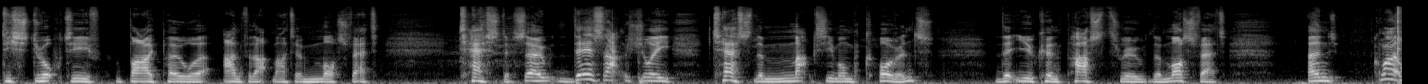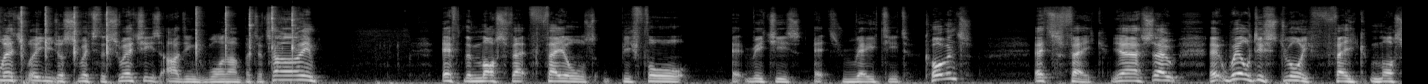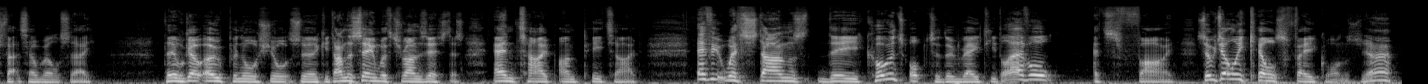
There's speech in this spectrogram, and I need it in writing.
destructive bipolar and for that matter MOSFET tester. So this actually tests the maximum current that you can pass through the MOSFET. And quite literally you just switch the switches adding one amp at a time. If the MOSFET fails before it reaches its rated current, It's fake. Yeah, so it will destroy fake MOSFETs, I will say. They'll go open or short circuit. And the same with transistors, N-type and P-type. If it withstands the current up to the rated level, it's fine. So it only kills fake ones, yeah?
